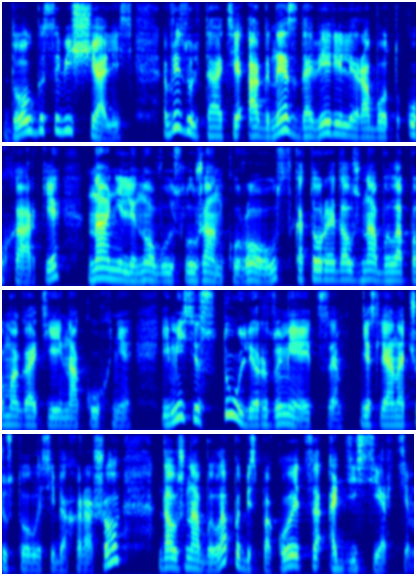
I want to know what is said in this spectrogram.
долго совещались. В результате Агнес доверили работу кухарке, наняли новую служанку Роуз, которая должна была помогать ей на кухне, и миссис Тули, разумеется, если она чувствовала себя хорошо, должна была побеспокоиться о десерте.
